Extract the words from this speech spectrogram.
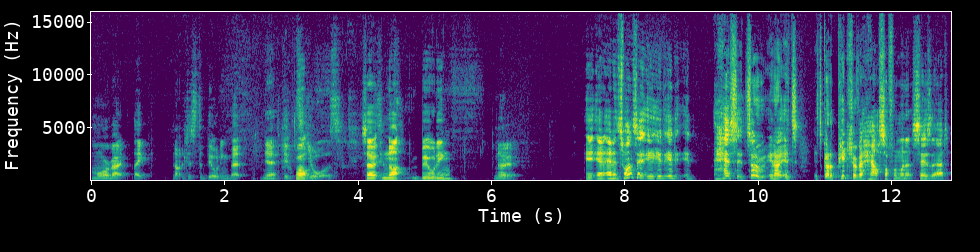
more about like not just the building, but Yeah. it's well, yours. so not building, No. it, and, and it's once it, it, it, it has it's sort of you know it's it's got a picture of a house often when it says that.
